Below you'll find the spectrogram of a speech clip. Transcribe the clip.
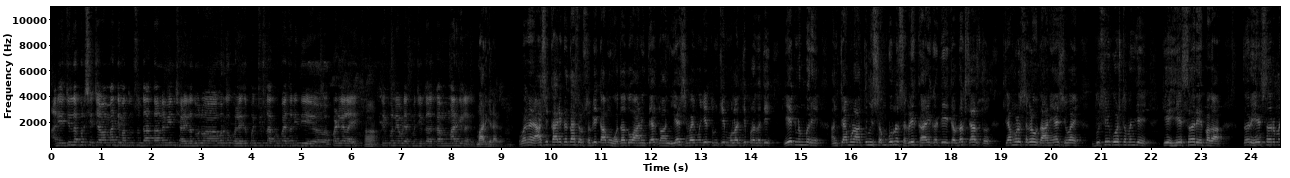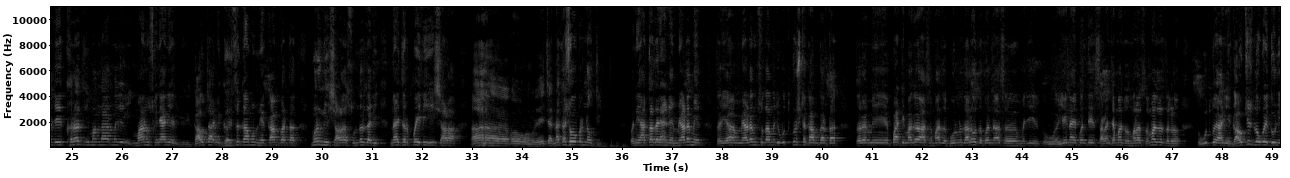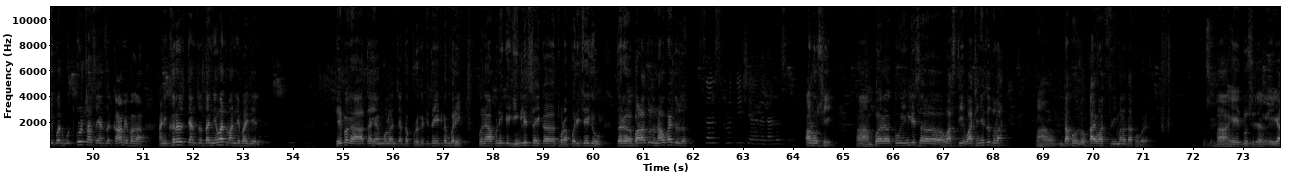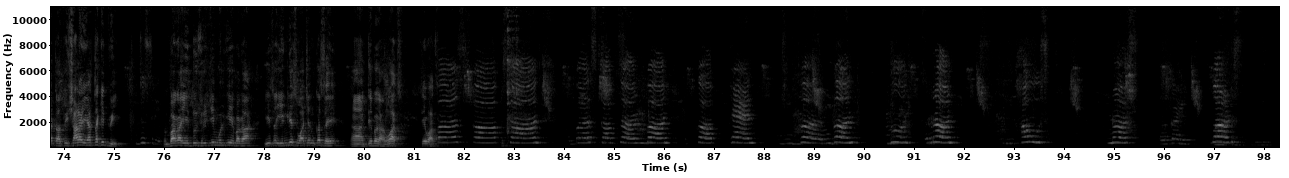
आणि जिल्हा परिषदच्या माध्यमातून सुद्धा आता नवीन शाळेला दोन वर्ग खोल्याचं पंचवीस लाख रुपयाचा निधी अं, पडलेला आहे. ते पण एवढ्यात म्हणजे का- काम मार्गी लागेल. मार्गी लागत म्हणजे अशी कार्यकर्ता असल्यावर सगळी कामं होतात हो आणि त्या आणि याशिवाय म्हणजे तुमची मुलांची प्रगती एक नंबर आहे. आणि त्यामुळं आणि तुम्ही संपूर्ण सगळे कार्यकर्ते याच्यावर लक्ष असतं. त्यामुळे सगळं होतं. आणि याशिवाय दुसरी गोष्ट म्हणजे की हे सर आहेत बघा तर हे सर म्हणजे खरंच इमानदार म्हणजे माणूस आणि गावचं आणि घरचं काम म्हणून हे काम करतात. म्हणून ही शाळा सुंदर झाली. नाहीतर पहिली ही शाळा याच्या नकाशावर नव्हती. पण हे आता जरी ह्या मॅडम आहेत तर या मॅडमसुद्धा म्हणजे उत्कृष्ट काम करतात. तर मी पाठीमागं असं माझं बोलणं झालं होतं पण असं म्हणजे हे नाही पण ते सरांच्या माझं मला समजलं सगळं. उत्कृष्ट आणि गावचीच लोक आहे दोन्ही पण उत्कृष्ट असं यांचं काम आहे बघा. आणि खरंच त्यांचं धन्यवाद मानले पाहिजे. हे बघा आता ह्या मुलांची आता प्रगती तर एक नंबर आहे. पण आपण एक एक इंग्लिशचा एक थोडा परिचय घेऊ. तर बाळा तुझं नाव काय तुझं? संस्कृती अनोसे. हां बरं तू इंग्लिश वाचते वाचन येतं तुला? हां दाखव काय वाचते मला दाखव बरं. दुसरी. हां हे दुसरी आता तू शाळा येता कितवी? दुसरी. बघा ही दुसरी जी मुलगी आहे बघा हिचं इंग्लिश वाचन कसं आहे? हां ते बघा वाच ते वाच.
